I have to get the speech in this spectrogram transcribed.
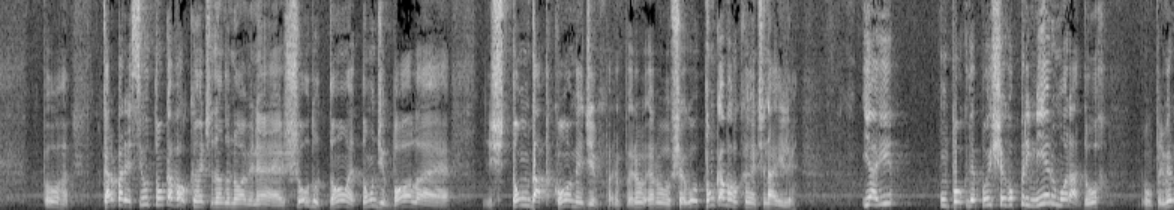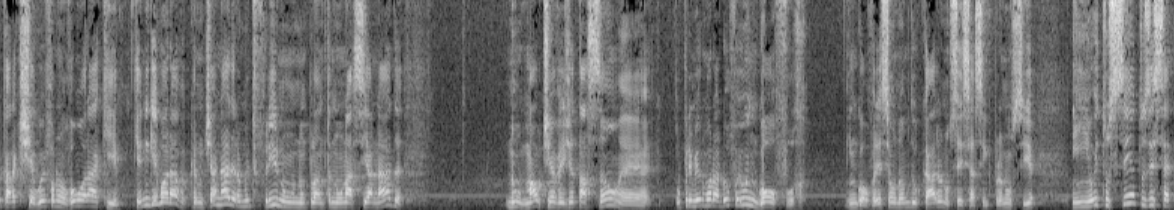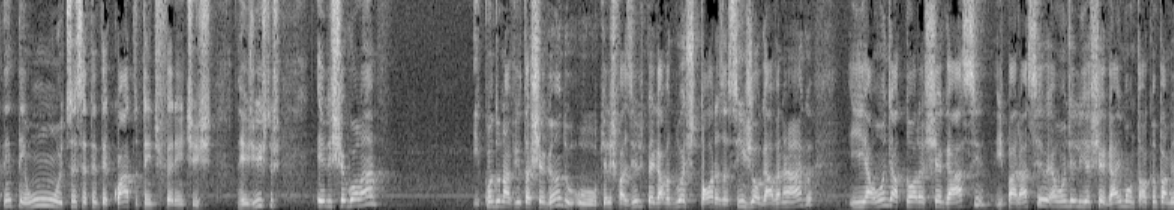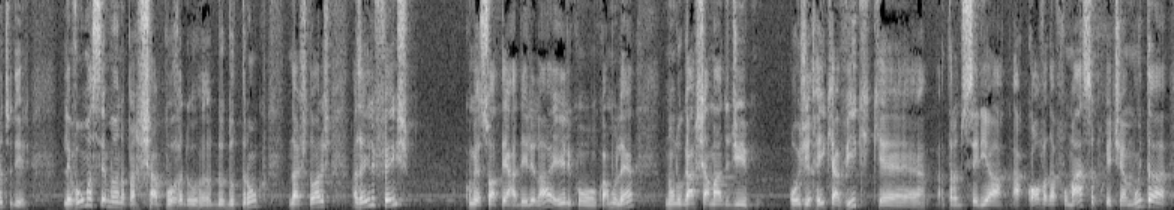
Porra, o cara parecia o Tom Cavalcante dando nome, né? É show do Tom, é tom de bola, é stand-up comedy. Era, era, chegou o Tom Cavalcante na ilha. E aí, um pouco depois chega o primeiro morador, o primeiro cara que chegou e falou: Não, vou morar aqui. Porque ninguém morava, porque não tinha nada, era muito frio, não, não, planta, não nascia nada, não, mal tinha vegetação. É... O primeiro morador foi o Ingolfur. Ingolfur, esse é o nome do cara, eu não sei se é assim que pronuncia. Em 871, 874, tem diferentes registros. Ele chegou lá, e quando o navio está chegando, o que eles faziam, eles pegavam duas toras assim, jogava na água, e aonde a tora chegasse e parasse é onde ele ia chegar e montar o acampamento dele. Levou uma semana para achar a porra do, do, do, tronco das toras, mas aí ele fez, começou a terra dele lá, ele com, com a mulher, num lugar chamado de hoje Reykjavik, que é, traduziria a, a cova da fumaça, porque tinha muita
